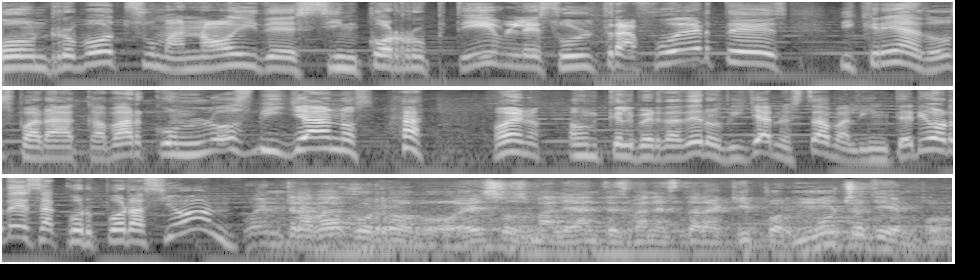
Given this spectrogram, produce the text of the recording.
con robots humanoides incorruptibles, ultra fuertes y creados para acabar con los villanos. ¡Ja! Bueno, aunque el verdadero villano estaba al interior de esa corporación. Buen trabajo, Robo. Esos maleantes van a estar aquí por mucho tiempo.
